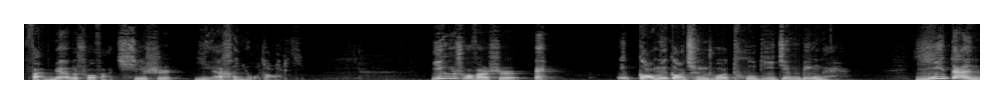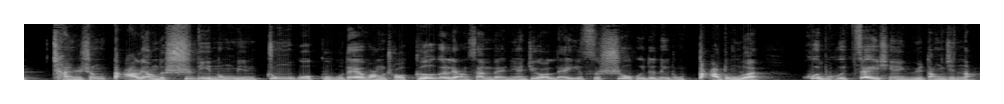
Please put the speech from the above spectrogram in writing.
反面的说法其实也很有道理。一个说法是，哎，你搞没搞清楚土地兼并？哎，一旦产生大量的失地农民，中国古代王朝隔个两三百年就要来一次社会的那种大动乱，会不会再现于当今呢？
